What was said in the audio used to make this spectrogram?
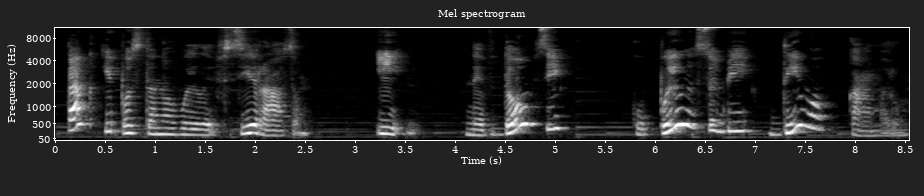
Так і постановили всі разом. І невдовзі купили собі диво камеру.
